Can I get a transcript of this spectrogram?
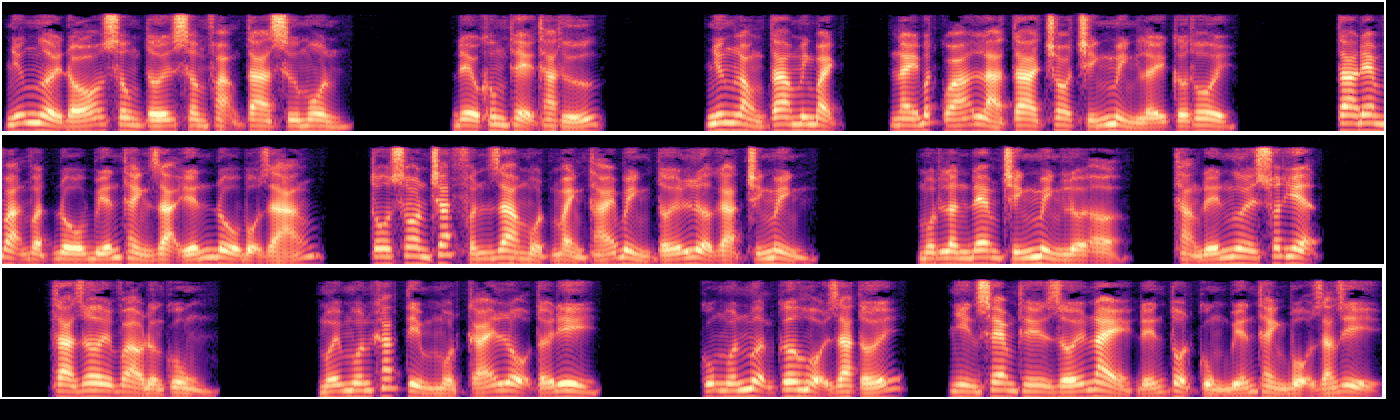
những người đó xông tới xâm phạm ta sư môn. Đều không thể tha thứ. Nhưng lòng ta minh bạch, này bất quá là ta cho chính mình lấy cớ thôi. Ta đem vạn vật đồ biến thành dạ yến đồ bộ dáng, tô son chắt phấn ra một mảnh thái bình tới lừa gạt chính mình. Một lần đem chính mình lừa ở, thẳng đến ngươi xuất hiện. Ta rơi vào đường cùng. Mới muốn khác tìm một cái lộ tới đi. Cũng muốn mượn cơ hội ra tới, nhìn xem thế giới này đến tột cùng biến thành bộ dáng gì.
